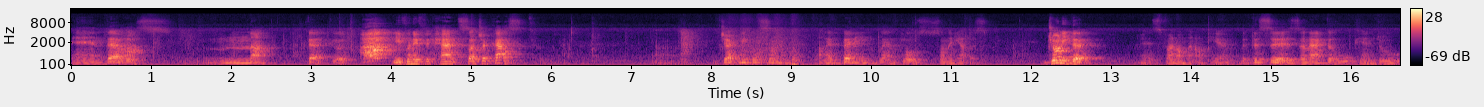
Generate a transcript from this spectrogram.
and that was not that good, even if it had such a cast. Uh, Jack Nicholson, Annette Bening, Glenn Close, so many others. Johnny Depp is phenomenal here, but this is an actor who can do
